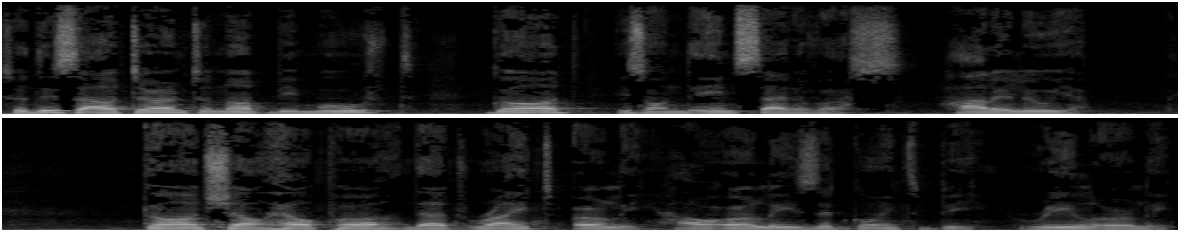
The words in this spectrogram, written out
So this is our turn to not be moved. God is on the inside of us. Hallelujah. God shall help her that right early. How early is it going to be? Real early.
